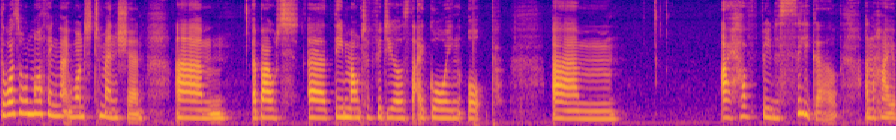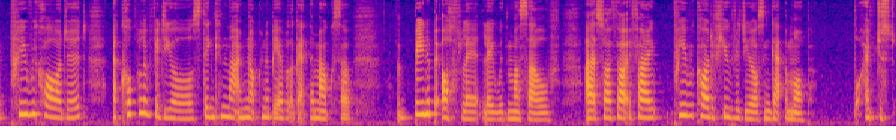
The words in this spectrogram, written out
There was one more thing that I wanted to mention um, about uh, the amount of videos that are going up. Um, I have been a silly girl and I have pre-recorded a couple of videos thinking that I'm not going to be able to get them out because I've been a bit off lately with myself. Uh, so I thought if I pre-record a few videos and get them up, but I've just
